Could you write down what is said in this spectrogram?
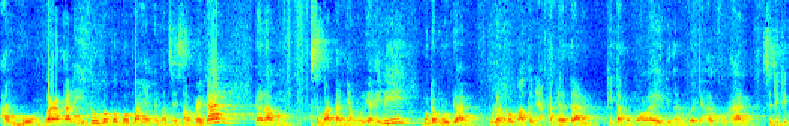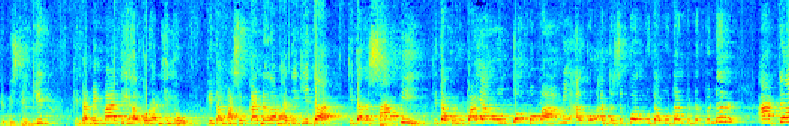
anhum. Barangkali itu bapak-bapak yang dapat saya sampaikan dalam kesempatan yang mulia ini. Mudah-mudahan bulan Ramadan yang akan datang kita memulai dengan membaca Al-Quran sedikit demi sedikit. Kita nikmati Al-Quran itu. Kita masukkan dalam hati kita. Kita resapi. Kita berupaya untuk memahami Al-Quran tersebut. Mudah-mudahan benar-benar ada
